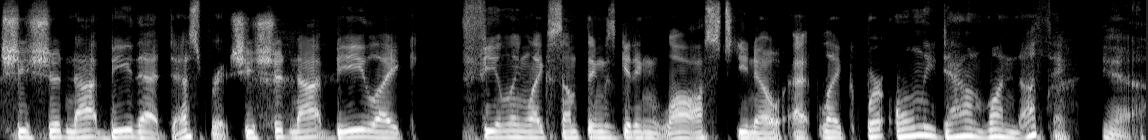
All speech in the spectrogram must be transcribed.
She should not be that desperate. She should not be like feeling like something's getting lost, you know, at like we're only down one nothing Yeah.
